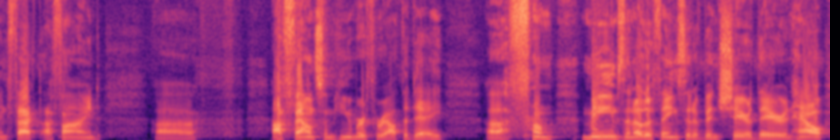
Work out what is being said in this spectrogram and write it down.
In fact, I find uh, I found some humor throughout the day uh, from memes and other things that have been shared there, and how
